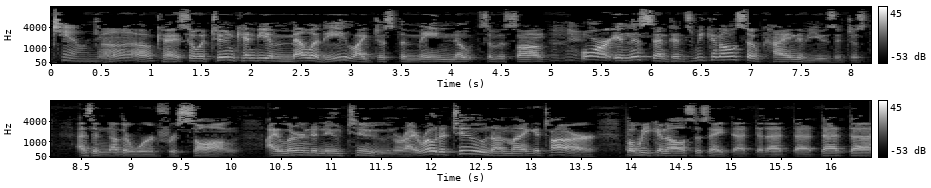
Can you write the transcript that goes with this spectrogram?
tune. Ah, okay. So a tune can be a melody, like just the main notes of a song, or in this sentence, we can also kind of use it just as another word for song. I learned a new tune or I wrote a tune on my guitar. But we can also say da da da da da da.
